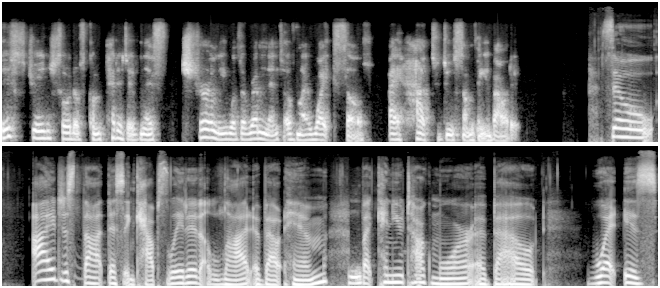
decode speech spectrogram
this strange sort of competitiveness surely was a remnant of my white self. I had to do something about it. So I just thought this encapsulated a lot about him. Mm-hmm. But can you talk more about what is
